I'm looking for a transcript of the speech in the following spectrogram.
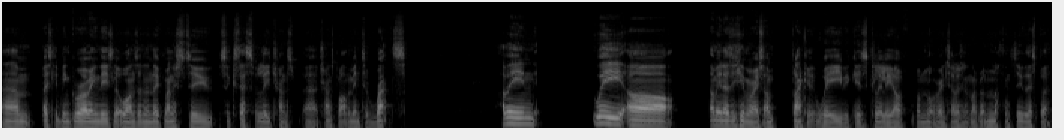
um, basically been growing these little ones, and then they've managed to successfully trans uh, transplant them into rats. I mean, we are. I mean, as a human race, I'm blanket we because clearly I've, I'm not very intelligent. I've got nothing to do with this, but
